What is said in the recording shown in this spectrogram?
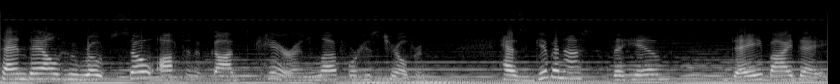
Sandell, who wrote so often of God's care and love for his children, has given us the hymn Day by Day,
